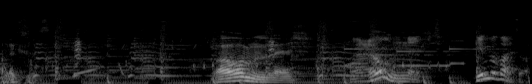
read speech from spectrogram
Alex. Warum nicht? Warum nicht? Gehen wir weiter.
